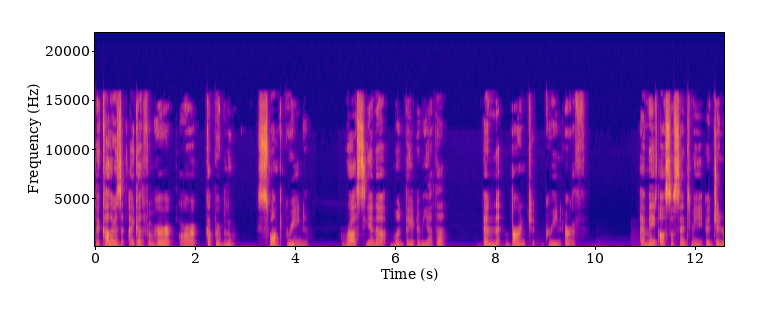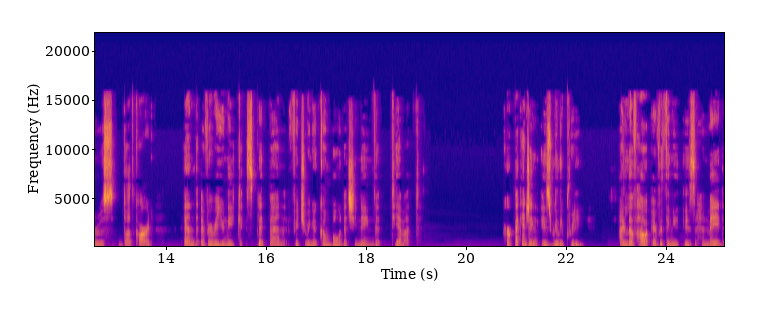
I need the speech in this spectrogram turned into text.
The colors I got from her are copper blue, swamp green, raw sienna monte amiata, and burnt green earth. Ame also sent me a generous dot card and a very unique split pan featuring a combo that she named Tiamat. Her packaging is really pretty. I love how everything is handmade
